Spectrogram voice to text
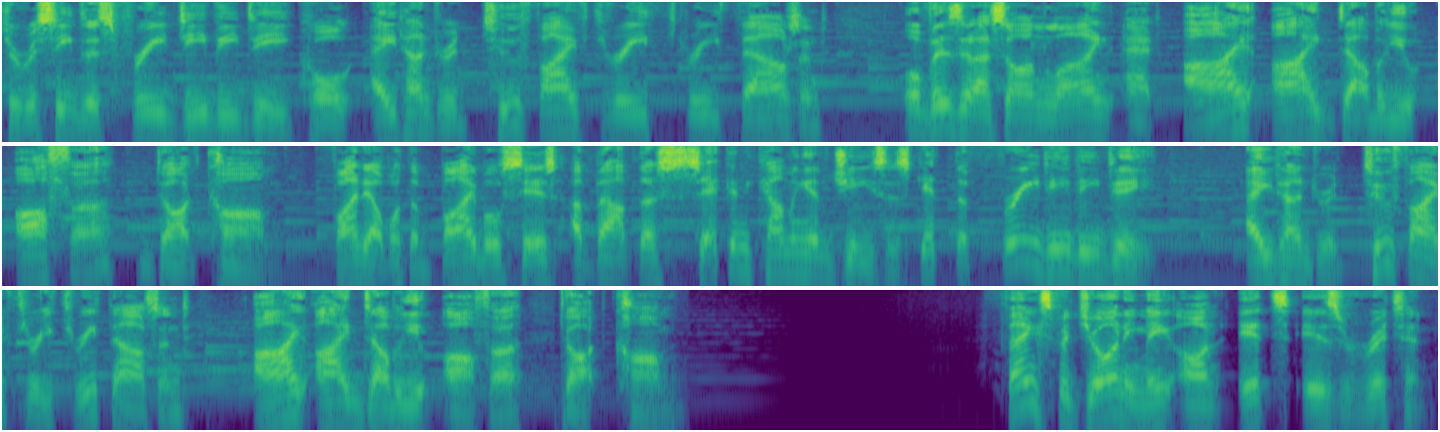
To receive this free DVD, call 800 253 3000 or visit us online at iiwoffer.com. Find out what the Bible says about the second coming of Jesus. Get the free DVD, 800 253 3000, iiwoffer.com. Thanks for joining me on It Is Written.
